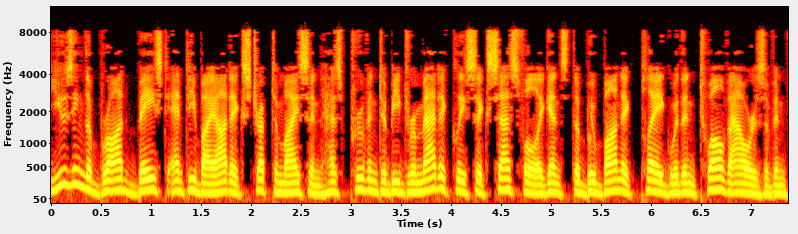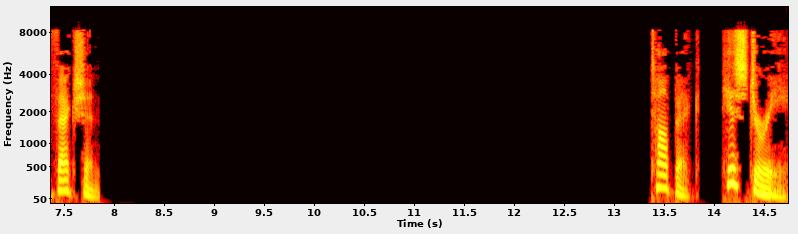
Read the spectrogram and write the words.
Using the broad-based antibiotic streptomycin has proven to be dramatically successful against the bubonic plague within 12 hours of infection. History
